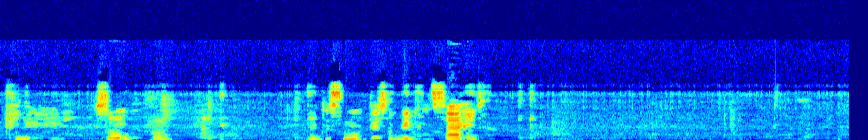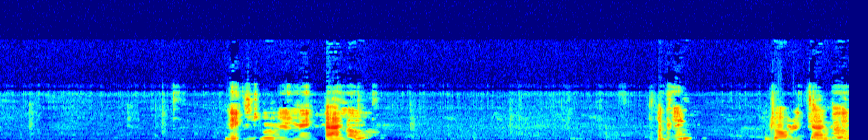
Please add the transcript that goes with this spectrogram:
okay. So let us move this a bit inside. Next we will make panel. Again draw rectangle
